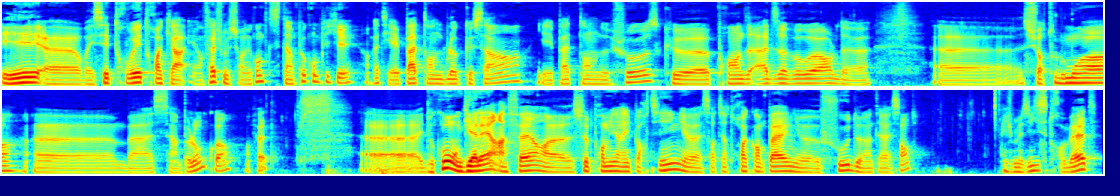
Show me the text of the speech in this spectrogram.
et euh, on va essayer de trouver trois cas. Et en fait, je me suis rendu compte que c'était un peu compliqué. En fait, il n'y avait pas tant de blogs que ça, il n'y avait pas tant de choses que euh, prendre Ads of the World. euh, euh, sur tout le mois, euh, bah, c'est un peu long, quoi, en fait. Euh, et du coup, on galère à faire euh, ce premier reporting, euh, à sortir trois campagnes food intéressantes. Et je me suis dit, c'est trop bête.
